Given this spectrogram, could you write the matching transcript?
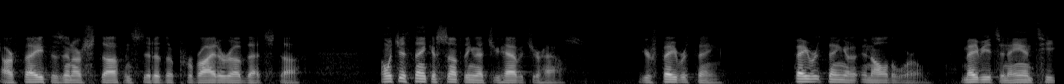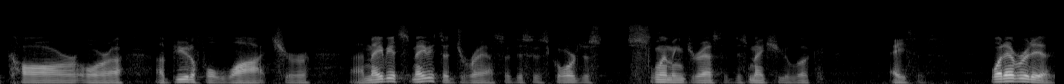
Our faith is in our stuff instead of the provider of that stuff. I want you to think of something that you have at your house, your favorite thing, favorite thing in all the world. Maybe it's an antique car or a, a beautiful watch, or uh, maybe it's maybe it's a dress, so just this gorgeous slimming dress that just makes you look aces. Whatever it is,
